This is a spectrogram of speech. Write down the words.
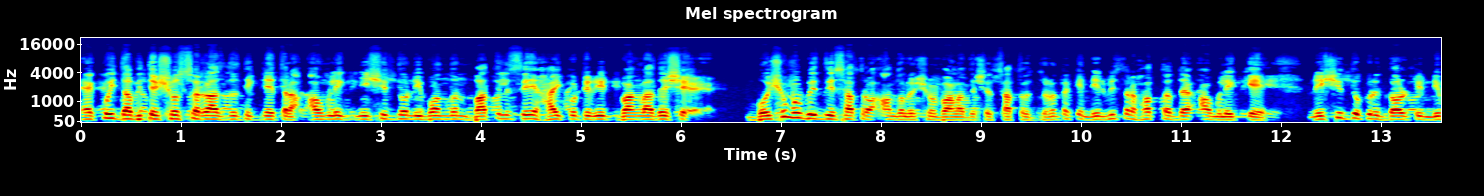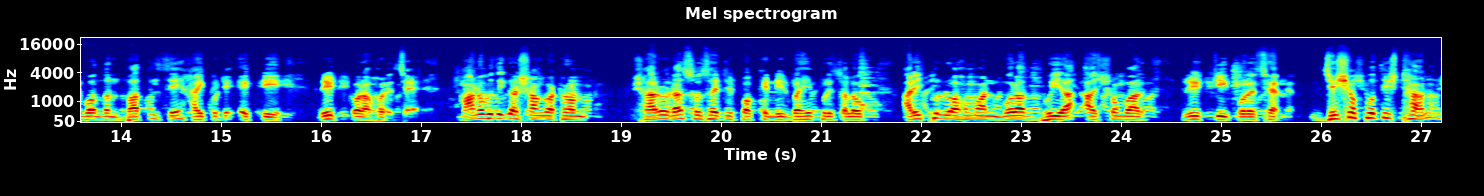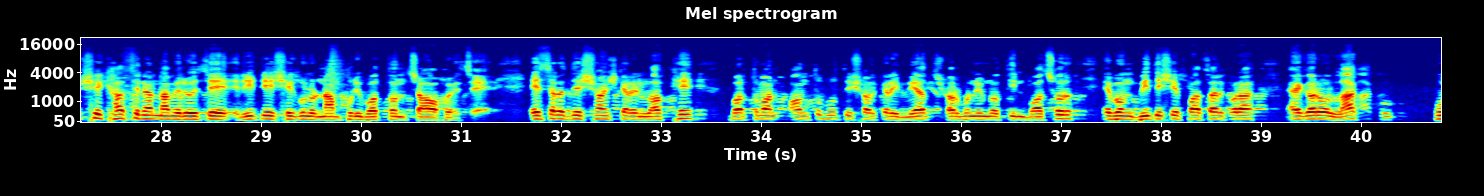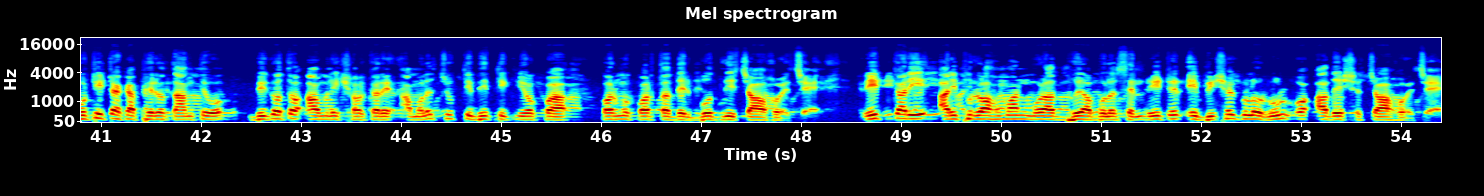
একই দাবিতে সোচ্চার রাজনৈতিক নেতারা আওয়ামী লীগ নিষিদ্ধ নিবন্ধন বাতিল সে হাইকোর্টে রিট বাংলাদেশে। বৈষম্য বৃদ্ধি ছাত্র আন্দোলনের সময় বাংলাদেশের ছাত্র জনতাকে নির্বিচার হত্যা দেয় আওয়ামী লীগকে। নিষিদ্ধ করে দলটির নিবন্ধন বাতিল সে হাইকোর্টে একটি রিট করা হয়েছে। মানবাধিকার সংগঠন সারোডা সোসাইটির পক্ষে নির্বাহী পরিচালক আরিফুর রহমান মোরাদ ভুইয়া আজ সোমবার রিটটি করেছেন। যেসব প্রতিষ্ঠান শেখ হাসিনার নামে রয়েছে, রিটে সেগুলোর নাম পরিবর্তন চাওয়া হয়েছে। এছাড়া দেশ সংস্কারের লক্ষ্যে বর্তমান অন্তর্বর্তী সরকারি মেয়াদ সর্বনিম্ন তিন বছর এবং বিদেশে পাচার করা এগারো লাখ কোটি টাকা ফেরত আনতেও বিগত আওয়ামী লীগ সরকারের আমলে চুক্তি ভিত্তিক নিয়োগ পাওয়া কর্মকর্তাদের বদলি চাওয়া হয়েছে। রিটকারী আরিফুর রহমান মোরাদ ভুয়া বলেছেন, রিটের এই বিষয়গুলো রুল ও আদেশ চাওয়া হয়েছে।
